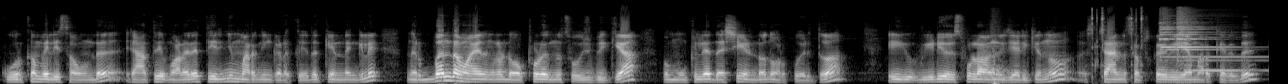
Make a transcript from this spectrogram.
കൂർക്കം വലിയ സൗണ്ട്. രാത്രി വളരെ തിരിഞ്ഞും മറിഞ്ഞും കിടക്കുക. ഇതൊക്കെ ഉണ്ടെങ്കിൽ നിർബന്ധമായി നിങ്ങൾ ഡോക്ടറോട് ഒന്ന് സൂചിപ്പിക്കുക. അപ്പോൾ മൂക്കിലെ ദശയുണ്ടോ എന്ന് ഉറപ്പ് വരുത്തുക. ഈ വീഡിയോ യൂസ്ഫുൾ ആണെന്ന് വിചാരിക്കുന്നു. ചാനൽ സബ്സ്ക്രൈബ് ചെയ്യാൻ മറക്കരുത്.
